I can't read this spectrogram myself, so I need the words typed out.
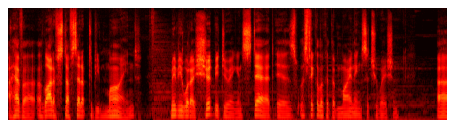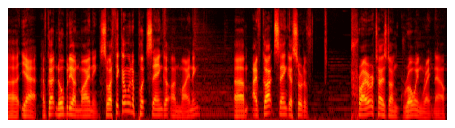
I have a, a lot of stuff set up to be mined. Maybe what I should be doing instead is... Let's take a look at the mining situation. Uh, yeah, I've got nobody on mining. So I think I'm going to put Sangha on mining. Um, I've got Sangha sort of prioritized on growing right now.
